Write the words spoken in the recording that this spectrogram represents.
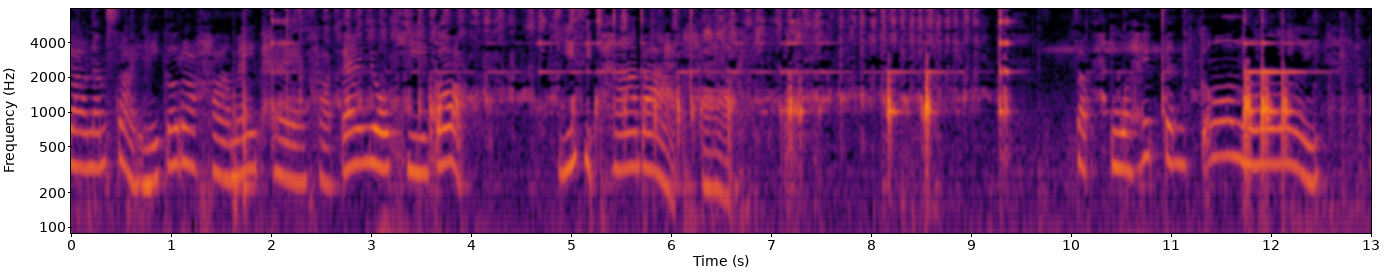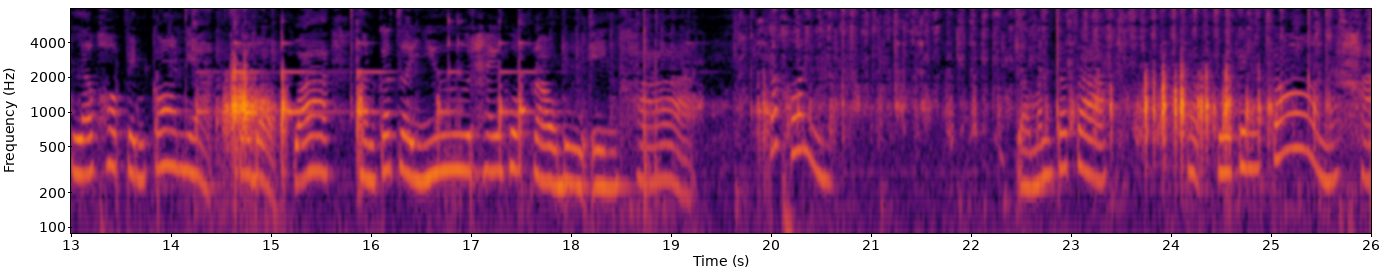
กาวน้ำใสนี้ก็ราคาไม่แพงค่ะ แป้งโยคีก็ 25 บาทค่ะ จับตัวให้เป็นก้อนเลย แล้วพอเป็นก้อนเนี่ย จะบอกว่ามันก็จะยืดให้พวกเราดูเองค่ะทุกคน ดี๋ยวมันก็จะจับตัวเป็นก้อนนะคะ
